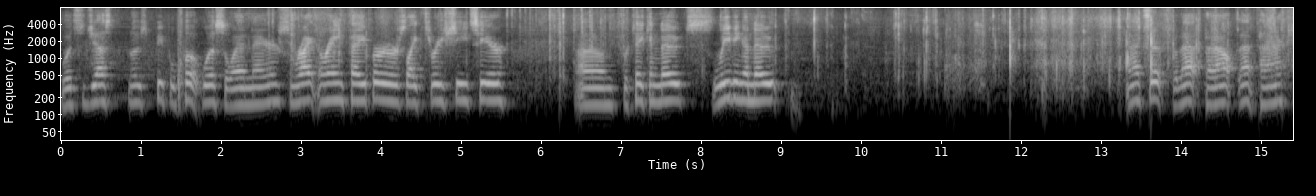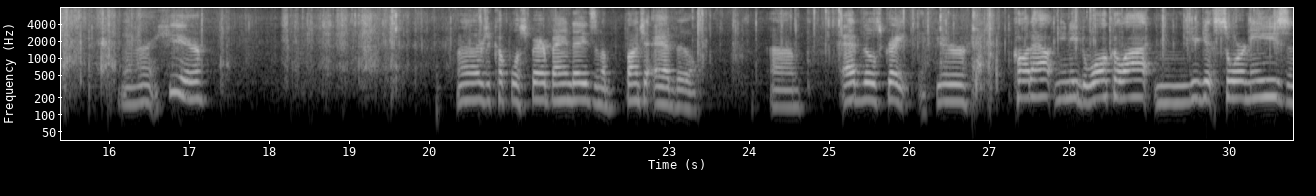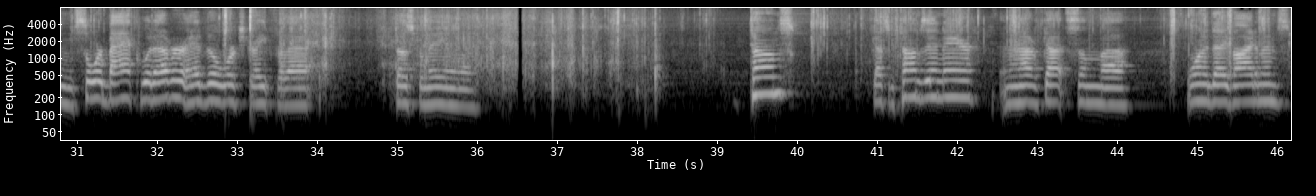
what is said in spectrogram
would suggest those people put whistle in there. Some writing rain paper. There's like three sheets here um, for taking notes, leaving a note. That's it for that pal, that pack. And right here, uh, there's a couple of spare band-aids and a bunch of Advil. Um, Advil's great. If you're caught out and you need to walk a lot and you get sore knees and sore back, whatever, Advil works great for that. Does for me anyway. Tums. Got some Tums in there. And then I've got some uh, one a day vitamins.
